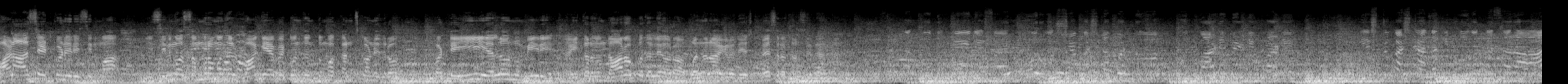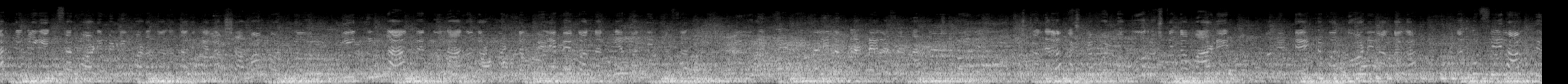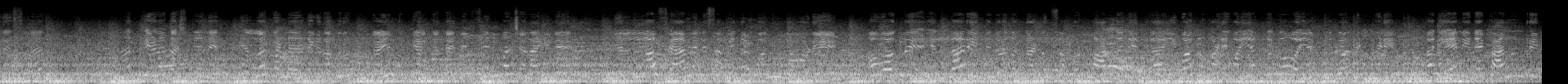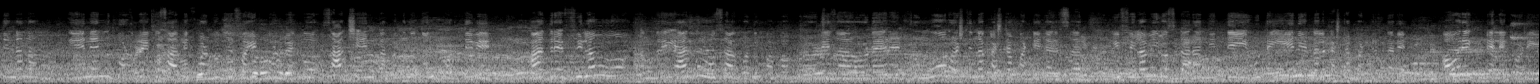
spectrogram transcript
ಭಾಳ ಆಸೆ ಇಟ್ಕೊಂಡಿರಿ ಸಿನಿಮಾ. ಈ ಸಿನಿಮಾ ಸಂಭ್ರಮದಲ್ಲಿ ಭಾಗಿಯಾಗಬೇಕು ಅಂತ ತುಂಬ ಕನ್ಸ್ಕೊಂಡಿದ್ರು. ಬಟ್ ಈ ಎಲ್ಲವನ್ನು ಮೀರಿ, ಈ ಥರದೊಂದು ಆರೋಪದಲ್ಲಿ ಅವರ ಬಂಧನ ಆಗಿರೋದು ಎಷ್ಟು ಬೇಸರ ತರಿಸಿದೆ ಅಂತ. ರೀತಿಯಲ್ಲೂ ನನ್ನ ಗಂಡು ಸಪೋರ್ಟ್ ಮಾಡ್ತಾನೆ ಇದ್ದ ಇವಾಗಲೂ ಮಾಡಿ ವೈಯಕ್ತಿಕ ವೈಯಕ್ತಿಕ ಬಿಟ್ಬಿಡಿ. ಅದೇನಿದೆ ಕಾನೂನು ರೀತಿಯಿಂದ ನಾವು ಏನೇನು ಕೊಡಬೇಕು, ಸಾಬೀತು ಮಾಡಬೇಕು ಫೈಟ್ ಕೊಡಬೇಕು ಸಾಕ್ಷಿ ಏನು ಕೊಡಬೇಕು ತಂದು ಕೊಡ್ತೀವಿ. ಆದರೆ ಫಿಲಮ್ಮು ಅಂದರೆ ಯಾರಿಗೂ ಮೋಸ ಆಗ್ಬಾರ್ದು. ಪಾಪ ಪ್ರೊಡ್ಯೂಸರು ಡೈರೆಕ್ಟ್ರು ಮೂರು ವರ್ಷದಿಂದ ಕಷ್ಟಪಟ್ಟಿದ್ದಾರೆ ಸರ್ ಈ ಫಿಲಮಿಗೋಸ್ಕರ ನಿದ್ದೆ ಊಟ ಏನಿರಲ್ಲ ಕಷ್ಟಪಟ್ಟಿರ್ತಾರೆ. ಅವ್ರಿಗೆ ಬೆಲೆ ಕೊಡಿ.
